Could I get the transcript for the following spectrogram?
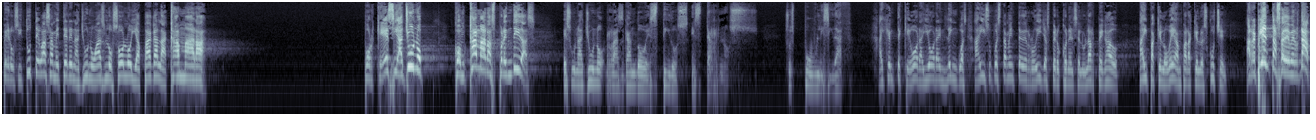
Pero si tú te vas a meter en ayuno, hazlo solo y apaga la cámara. Porque ese ayuno con cámaras prendidas es un ayuno rasgando vestidos externos. Eso es publicidad. Hay gente que ora y ora en lenguas, ahí supuestamente de rodillas, pero con el celular pegado. Ahí para que lo vean, para que lo escuchen. Arrepiéntase de verdad.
